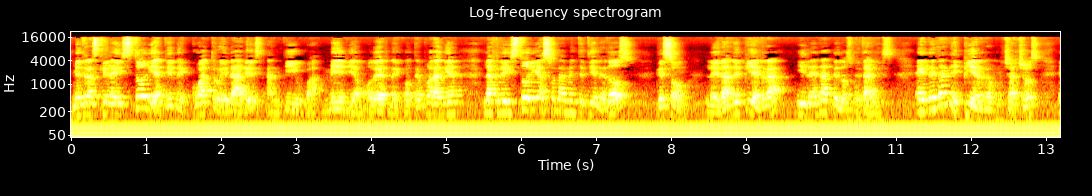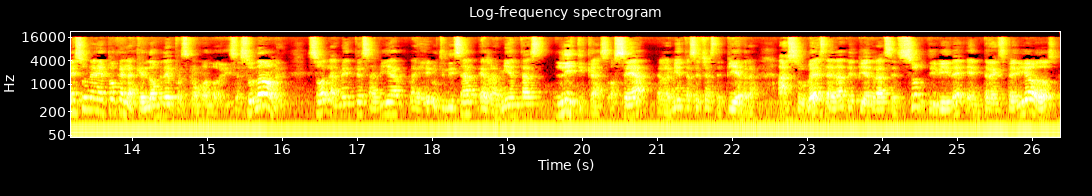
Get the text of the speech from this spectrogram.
Mientras que la historia tiene cuatro edades, antigua, media, moderna y contemporánea, la prehistoria solamente tiene dos, que son la edad de piedra y la edad de los metales. En la edad de piedra, muchachos, es una época en la que el hombre, pues como lo dice su nombre, solamente sabía eh, utilizar herramientas líticas, o sea, herramientas hechas de piedra. A su vez, la edad de piedra se subdivide en tres periodos.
